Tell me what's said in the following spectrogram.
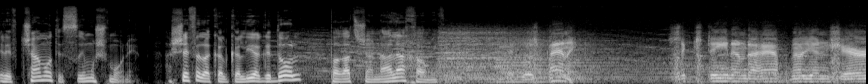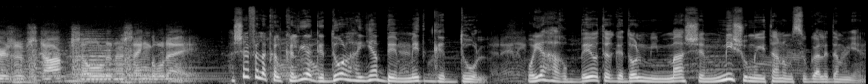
1928. השפל הכלכלי הגדול פרץ שנה לאחר מכן. It was panic. 16 and a half million shares of stock sold in a single day. השפל הכלכלי הגדול היה באמת גדול. הוא היה הרבה יותר גדול ממה שמישהו מאיתנו מסוגל לדמיין.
